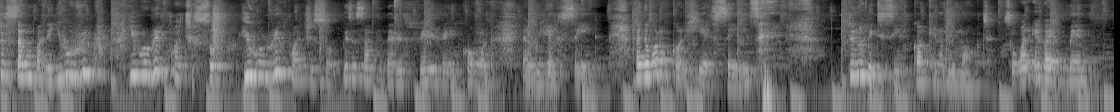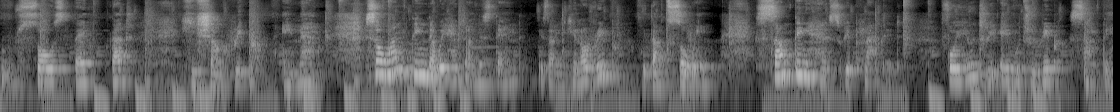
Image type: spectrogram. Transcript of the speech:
to somebody, you will reap you will reap what you sow. You will reap what you sow. This is something that is very, very common that we have said. But the word of God here says, Do not be deceived. God cannot be mocked. So whatever a man sows, that, that he shall reap. Amen. So one thing that we have to understand is that you cannot reap without sowing. Something has to be planted for you to be able to reap something.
